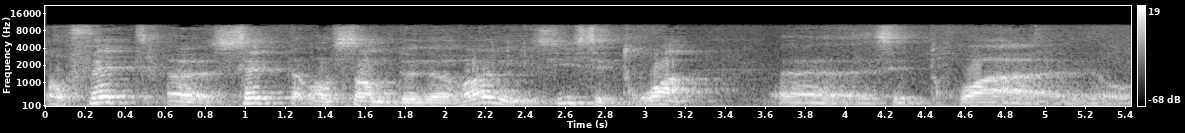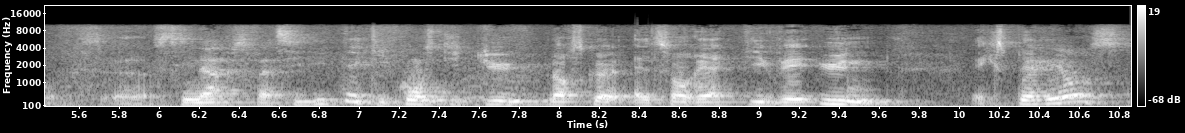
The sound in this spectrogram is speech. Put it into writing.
en fait, cet ensemble de neurones, ici, ces trois euh, ces trois euh, synapses facilitées qui constituent, lorsqu'elles sont réactivées, une expérience,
